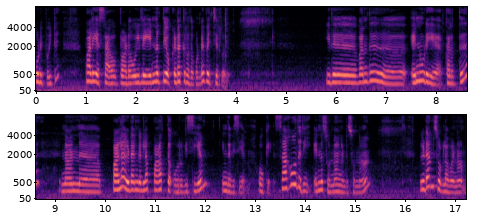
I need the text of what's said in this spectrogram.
ஓடி போயிட்டு பழைய சாப்பாடோ இல்லை என்னத்தையோ கிடக்கிறத கொண்டே வச்சிடுறது. இது வந்து என்னுடைய கருத்து. நான் பல இடங்களில் பார்த்த ஒரு விஷயம் இந்த விஷயம். ஓகே சகோதரி என்ன சொன்னாங்கன்னு சொன்னால் இடம் சொல்ல வேணாம்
